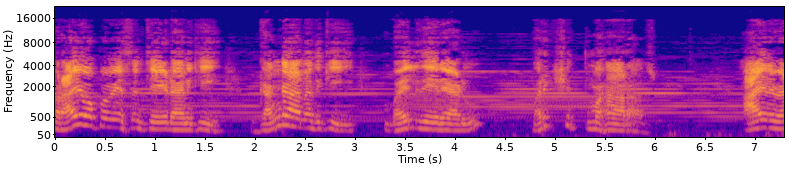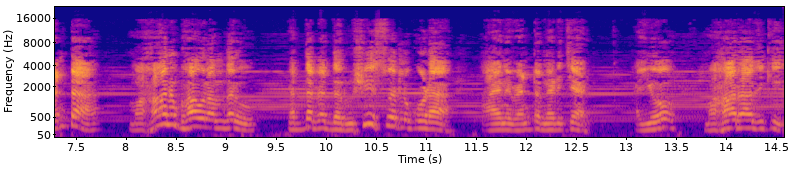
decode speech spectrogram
ప్రాయోపవేశం చేయడానికి గంగా నదికి బయలుదేరాడు పరీక్షిత్ మహారాజు. ఆయన వెంట మహానుభావులందరూ పెద్ద పెద్ద ఋషీశ్వరులు కూడా ఆయన వెంట నడిచారు. అయ్యో మహారాజుకి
